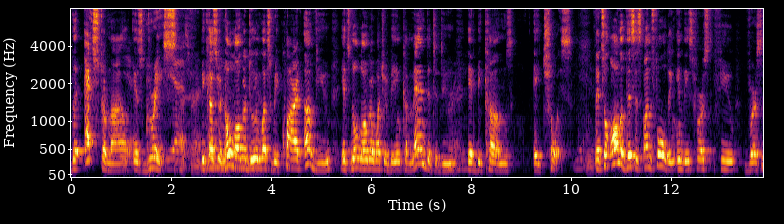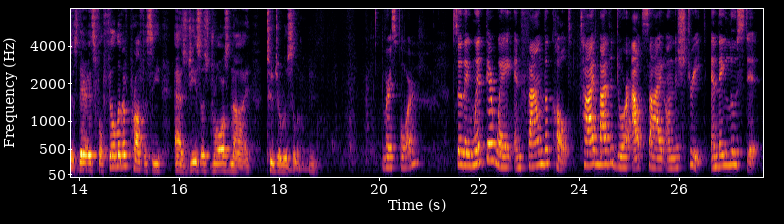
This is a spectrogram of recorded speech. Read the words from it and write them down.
the extra mile Yes. is grace. Yes. right. Because you're no longer doing what's required of you, it's no longer what you're being commanded to do, it becomes a choice. And so all of this is unfolding in these first few verses. There is fulfillment of prophecy as Jesus draws nigh to Jerusalem. Verse 4 So they went their way and found the colt tied by the door outside on the street, and they loosed it.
